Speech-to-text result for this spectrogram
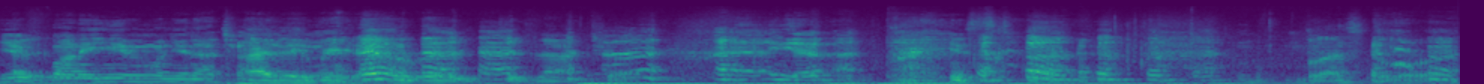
You're funny even when you're not trying I to. mean. I really did not try. yeah. Praise God. Bless the Lord.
